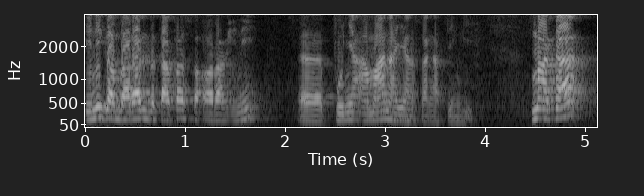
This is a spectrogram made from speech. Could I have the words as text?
ini gambaran betapa seorang ini uh, punya amanah yang sangat tinggi. Maka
